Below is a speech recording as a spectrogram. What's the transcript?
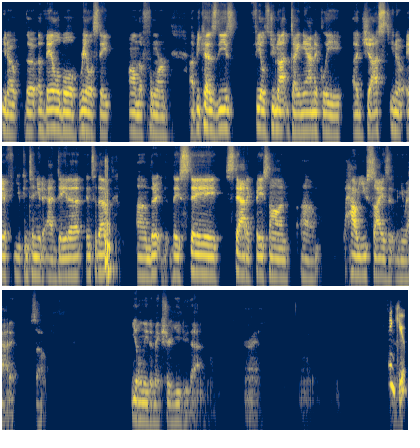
you know, the available real estate on the form uh, because these fields do not dynamically adjust, you know, if you continue to add data into them. Um, they stay static based on um, how you size it when you add it. So you'll need to make sure you do that. All right. Thank you.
